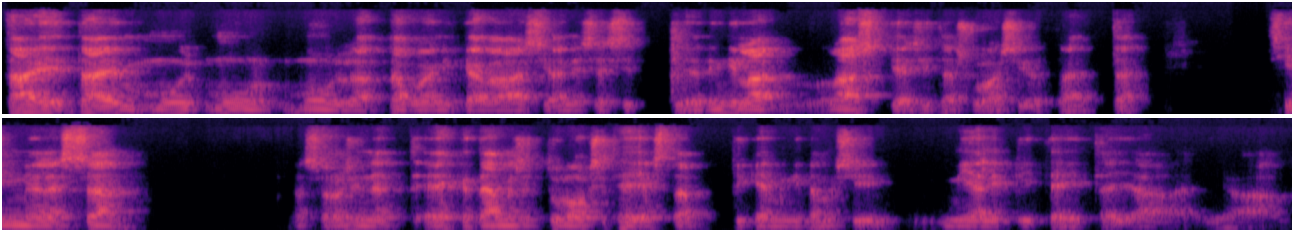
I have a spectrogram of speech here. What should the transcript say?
tai, tai mu, mu, muulla tavoin ikävää asiaa, niin se sitten tietenkin la, laskee sitä suosiota, että siinä mielessä mä sanoisin, että ehkä tämmöiset tulokset heijastaa pikemminkin tämmöisiä mielipiteitä ja, ja,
